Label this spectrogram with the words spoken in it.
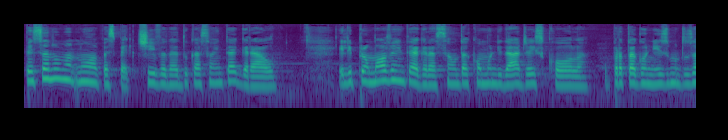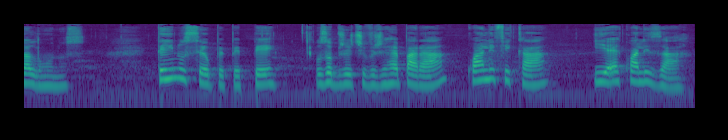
pensando numa perspectiva da educação integral. Ele promove a integração da comunidade à escola, o protagonismo dos alunos. Tem no seu PPP os objetivos de reparar, qualificar e equalizar.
